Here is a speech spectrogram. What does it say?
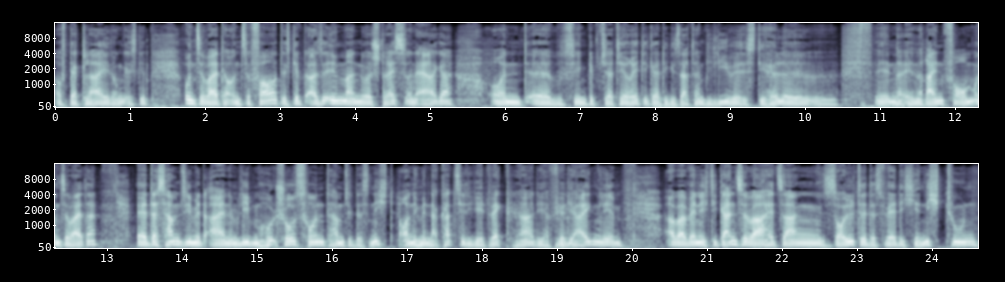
auf der Kleidung, es gibt und so weiter und so fort. Es gibt also immer nur Stress und Ärger und äh, deswegen gibt es ja Theoretiker, die gesagt haben, die Liebe ist die Hölle äh, in, in Reinform und so weiter. Äh, das haben sie mit einem lieben Schoßhund, haben sie das nicht. Auch nicht mit einer Katze, die geht weg, ja, die führt mhm. ihr Eigenleben. Aber wenn ich die ganze Wahrheit sagen sollte, das werde ich hier nicht tun,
